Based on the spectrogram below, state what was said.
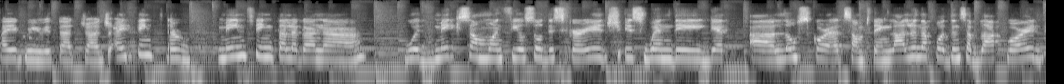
I agree with that, Judge. I think the main thing talaga na would make someone feel so discouraged is when they get a low score at something. Lalo na po dun sa blackboard,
